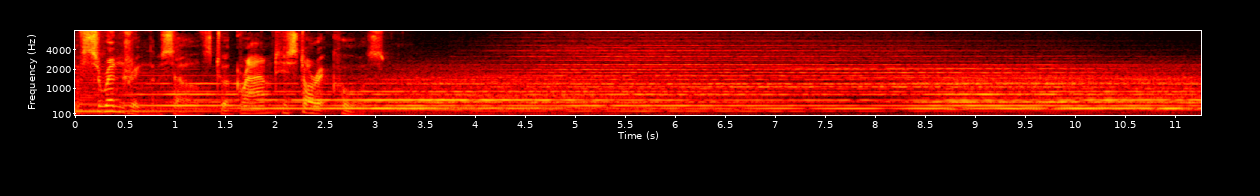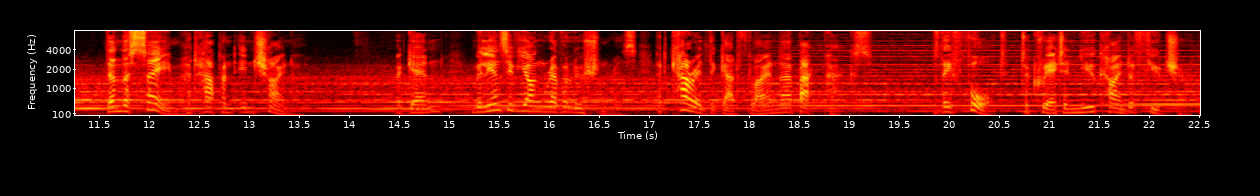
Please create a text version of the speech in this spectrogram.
of surrendering themselves to a grand historic cause. Then the same had happened in China. Again, millions of young revolutionaries had carried the gadfly in their backpacks as they fought to create a new kind of future.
